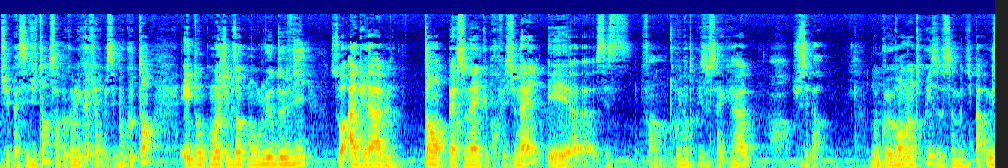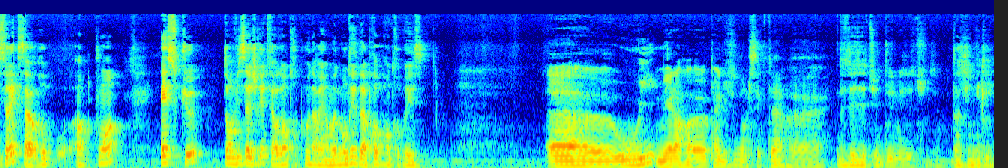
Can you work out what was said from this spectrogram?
tu vas passer du temps. C'est un peu comme l'école, tu vas y passer beaucoup de temps. Et donc moi, j'ai besoin que mon lieu de vie soit agréable, tant personnel que professionnel. Et euh, c'est, enfin, trouver une entreprise où c'est agréable, oh, je sais pas. Donc euh, vraiment l'entreprise, ça me dit pas. Mais c'est vrai que ça un point. Est-ce que tu envisagerais de faire de l'entrepreneuriat? En mode monter ta propre entreprise Euh, oui, mais alors euh, pas du tout dans le secteur euh, de tes études de mes études. d'ingénierie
